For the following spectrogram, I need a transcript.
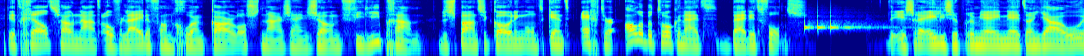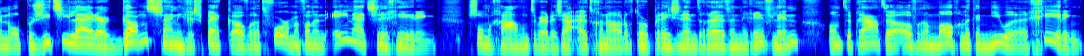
Dit geld zou na het overlijden van Juan Carlos naar zijn zoon Philippe gaan. De Spaanse koning ontkent echter alle betrokkenheid bij dit fonds. De Israëlische premier Netanyahu en oppositieleider Gans zijn in gesprek over het vormen van een eenheidsregering. Zondagavond werden zij uitgenodigd door president Reuven Rivlin om te praten over een mogelijke nieuwe regering.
